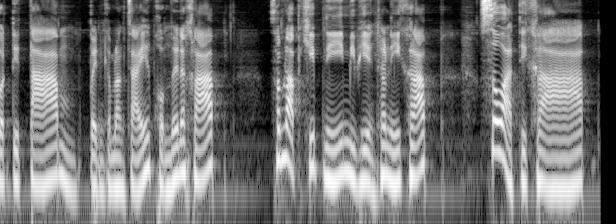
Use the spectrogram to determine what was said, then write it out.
กดติดตามเป็นกำลังใจให้ผมด้วยนะครับสำหรับคลิปนี้มีเพียงเท่านี้ครับ สวัสดีครับ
